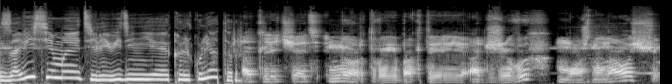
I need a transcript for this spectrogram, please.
Зависимое телевидение калькулятор. Отличать мертвые бактерии от живых можно на ощупь.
